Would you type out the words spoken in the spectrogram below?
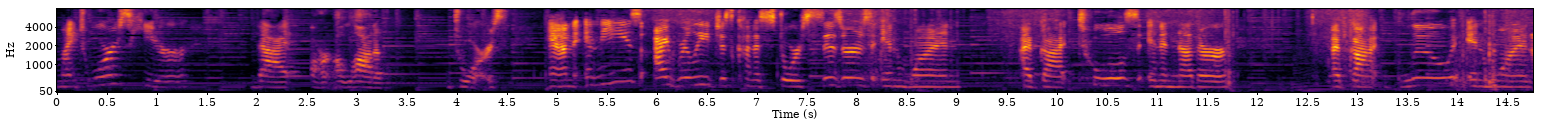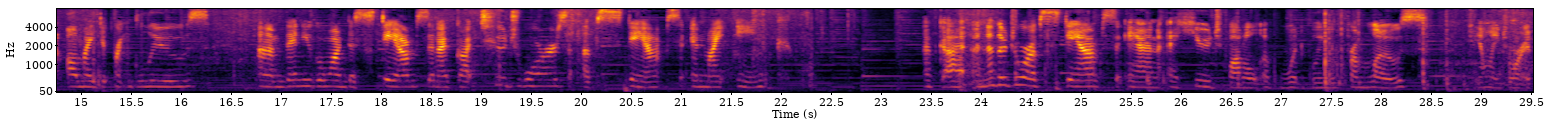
my drawers here that are a lot of drawers. And in these, I really just kind of store scissors in one. I've got tools in another. I've got glue in one, all my different glues. Um, then you go on to stamps and I've got two drawers of stamps and my ink. I've got another drawer of stamps and a huge bottle of wood glue from Lowe's, the only drawer it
